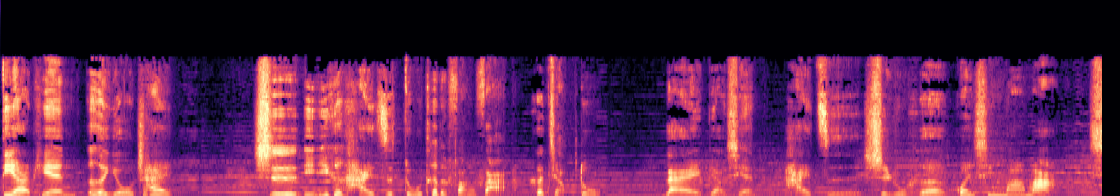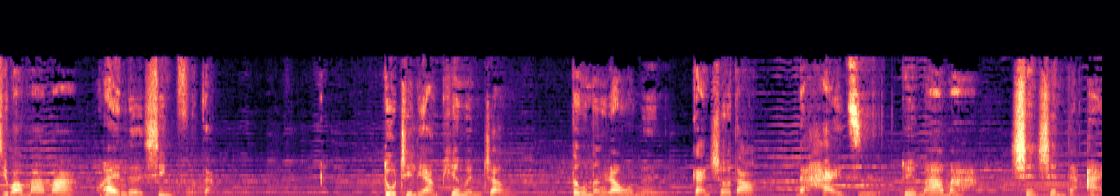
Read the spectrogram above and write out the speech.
第二篇恶邮差是以一个孩子独特的方法和角度来表现。孩子是如何关心妈妈，希望妈妈快乐幸福的？读这两篇文章，都能让我们感受到那孩子对妈妈深深的爱。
